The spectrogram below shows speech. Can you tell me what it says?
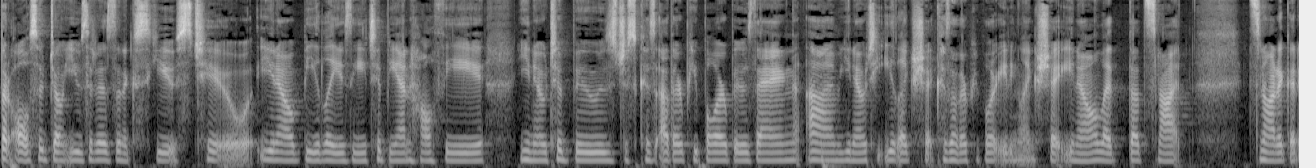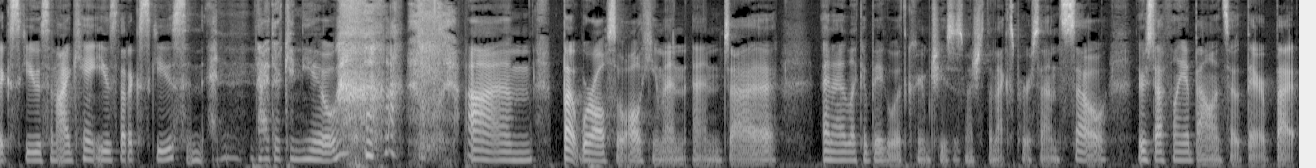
but also don't use it as an excuse to you know be lazy to be unhealthy you know to booze just because other people are boozing um, you know to eat like shit because other people are eating like shit you know like that's not it's not a good excuse and i can't use that excuse and, and neither can you um, but we're also all human and uh, and I like a bagel with cream cheese as much as the next person. So there's definitely a balance out there. But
